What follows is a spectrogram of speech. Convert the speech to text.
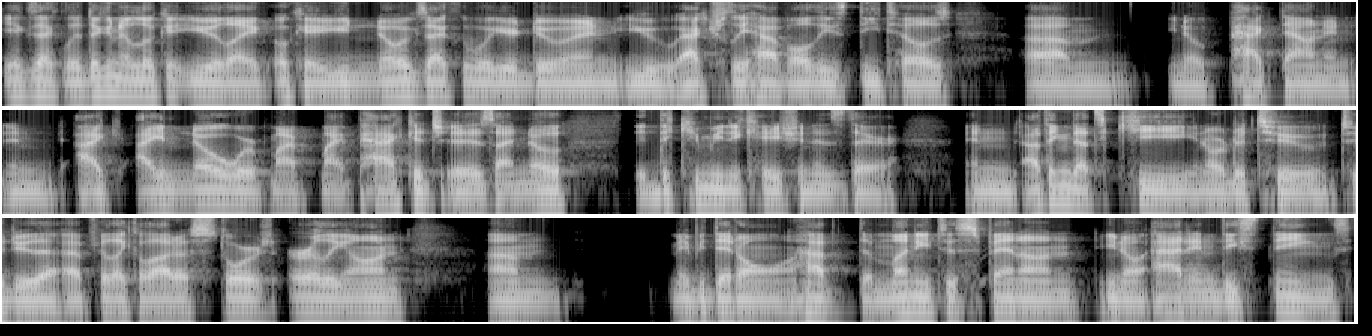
exactly. They're gonna look at you like, okay, you know exactly what you're doing. You actually have all these details, um, you know, packed down, and, and I I know where my my package is. I know the communication is there, and I think that's key in order to to do that. I feel like a lot of stores early on, um, maybe they don't have the money to spend on you know adding these things.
